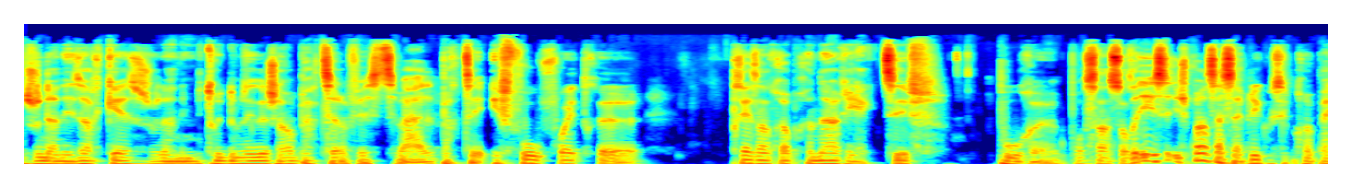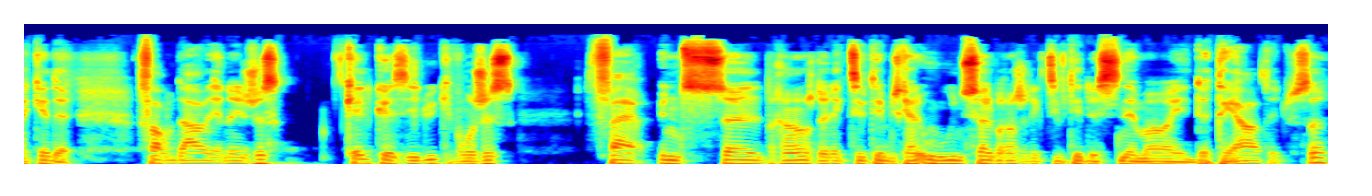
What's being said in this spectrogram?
je joue dans des orchestres, je joue dans des trucs de musique de genre, partir au festival, partir. Il faut, faut être euh, très entrepreneur et actif pour euh, pour s'en sortir. Et je pense que ça s'applique aussi pour un paquet de formes d'art. Il y en a juste quelques élus qui vont juste faire une seule branche de l'activité musicale ou une seule branche de l'activité de cinéma et de théâtre et tout ça.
